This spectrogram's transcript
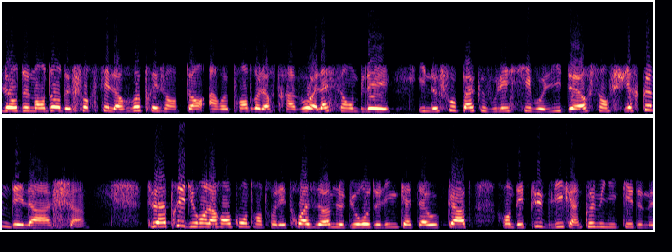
leur demandant de forcer leurs représentants à reprendre leurs travaux à l'Assemblée. Il ne faut pas que vous laissiez vos leaders s'enfuir comme des lâches. Peu après, durant la rencontre entre les trois hommes, le bureau de l'Inkatha au Cap rendait public un communiqué de M.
